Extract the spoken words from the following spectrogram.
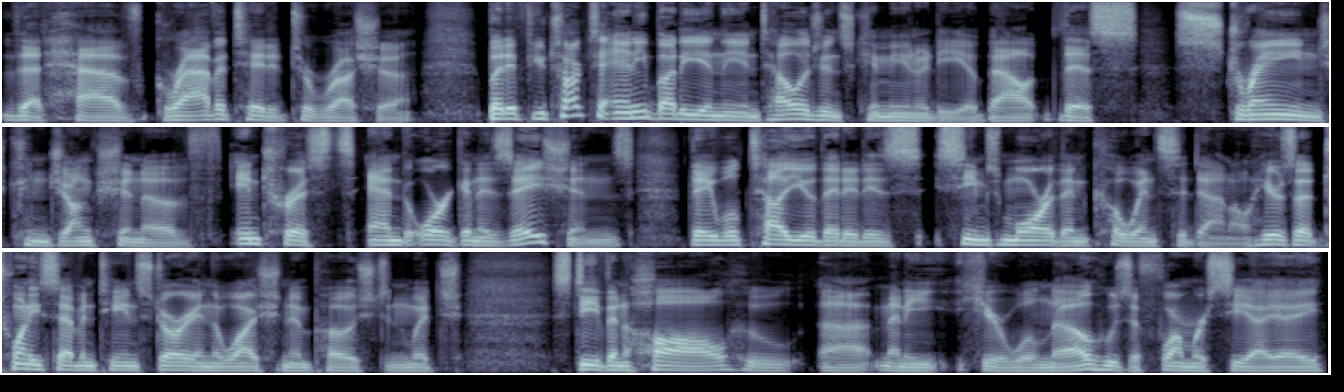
that have gravitated to Russia. But if you talk to anybody in the intelligence community about this strange conjunction of interests and organizations, they will tell you that it is seems more than coincidental. Here's a 2017 story in the Washington Post in which Stephen Hall, who uh, many here will know, who's a former CIA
